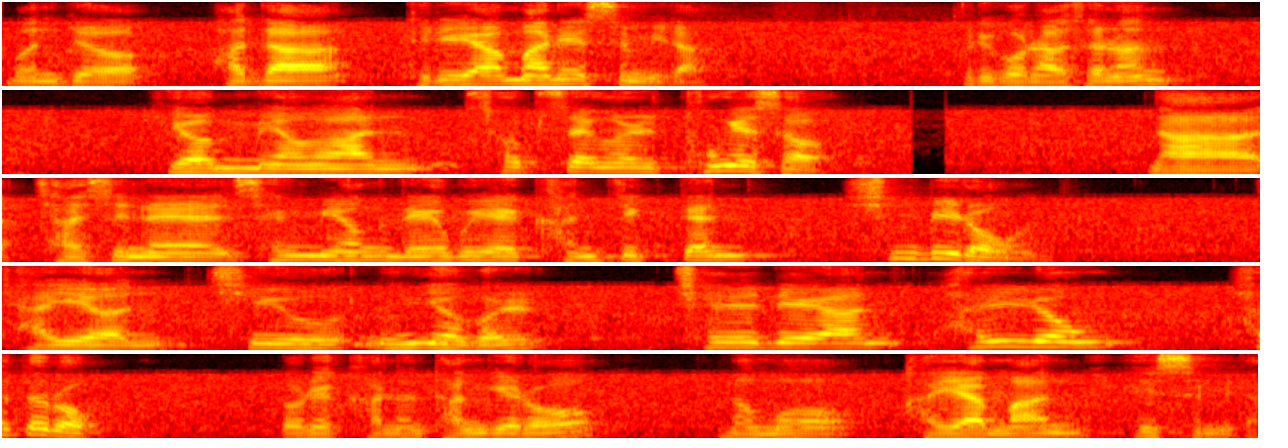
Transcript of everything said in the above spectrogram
먼저 받아들여야만 했습니다. 그리고 나서는 현명한 섭생을 통해서 나 자신의 생명 내부에 간직된 신비로운 자연 치유 능력을 최대한 활용하도록 노력하는 단계로 넘어가야만 했습니다.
